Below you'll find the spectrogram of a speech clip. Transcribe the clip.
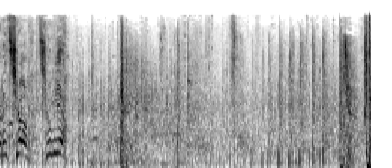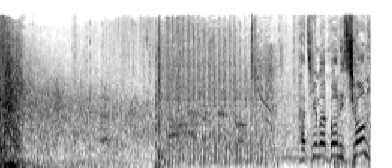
Munition, zu mir! Hat jemand Munition?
